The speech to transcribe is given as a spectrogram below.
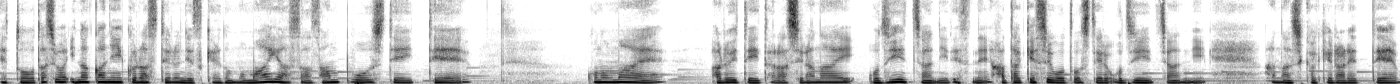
えっと、私は田舎に暮らしてるんですけれども毎朝散歩をしていてこの前歩いていたら知らないおじいちゃんにですね畑仕事してるおじいちゃんに話しかけられて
